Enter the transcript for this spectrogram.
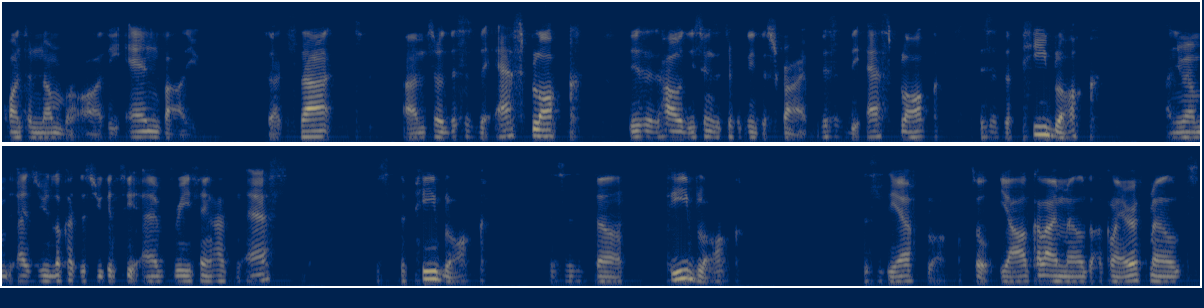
quantum number or the n value. So that's that. Um, so this is the S block. This is how these things are typically described. This is the S block. This is the P block. And you remember, as you look at this, you can see everything has an S. This is the P block. This is the D block. This is the F block. So the alkali metals, alkaline earth metals,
